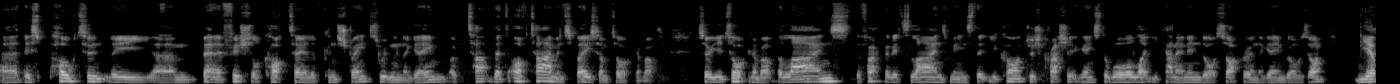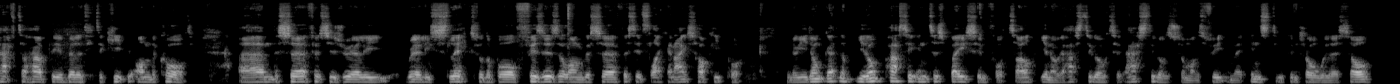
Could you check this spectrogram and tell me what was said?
uh, this potently um, beneficial cocktail of constraints within the game of, ta- that, of time and space. I'm talking about. So you're talking about the lines. The fact that it's lines means that you can't just crash it against the wall like you can in indoor soccer and the game goes on. You have to have the ability to keep it on the court. Um, the surface is really, really slick, so the ball fizzes along the surface. It's like an ice hockey puck. You know, you don't get the, you don't pass it into space in futsal. You know, it has to go to, it has to go to someone's feet, and they're instant control with their sole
